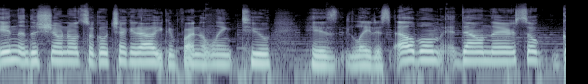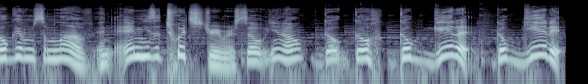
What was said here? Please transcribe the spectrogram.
in the show notes, so go check it out. You can find a link to his latest album down there. So go give him some love. And and he's a Twitch streamer. So, you know, go go go get it. Go get it.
